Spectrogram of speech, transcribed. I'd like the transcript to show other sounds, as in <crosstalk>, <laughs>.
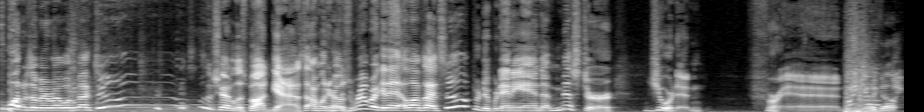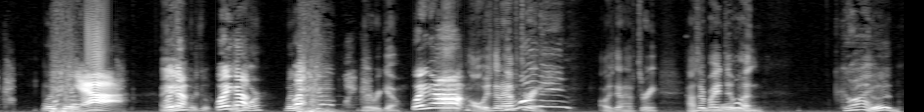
What is up, everybody? Welcome back to the Shadowless Podcast. I'm one of your hosts, Real Breaking It, alongside Super Duper Dani and Mr. Jordan Friend. Wake up. Wake up. Yeah. Wake And up. Wake one up. more. Wake Wake up. There we go. Wake up. Always gotta have Good three. morning. Always gotta have three. How's everybody doing? Good. Good.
